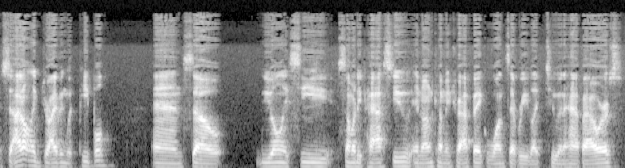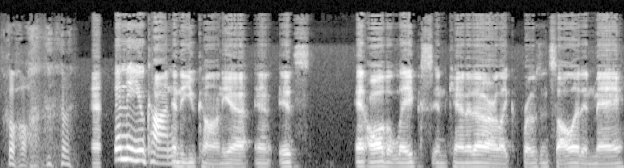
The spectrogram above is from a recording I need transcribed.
So I don't like driving with people, and so you only see somebody pass you in oncoming traffic once every like two and a half hours in the Yukon. in the Yukon. Yeah, and it's and all the lakes in Canada are like frozen solid in May,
